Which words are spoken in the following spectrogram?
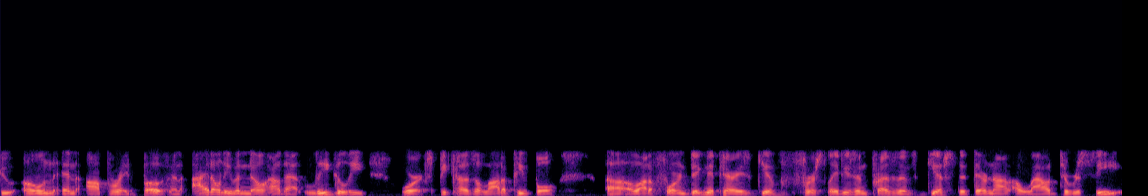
to own and operate both. And I don't even know how that legally works because a lot of people uh, a lot of foreign dignitaries give first ladies and presidents gifts that they're not allowed to receive.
